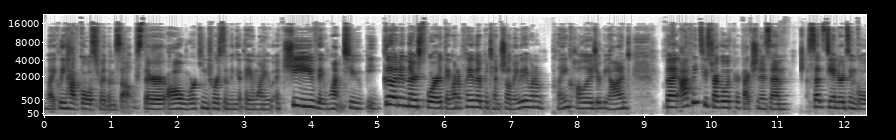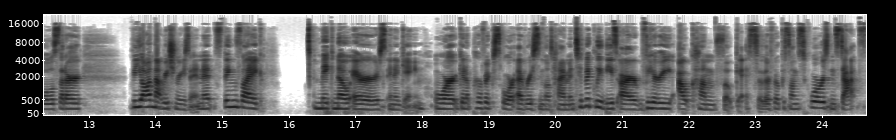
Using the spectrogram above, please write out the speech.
likely have goals for themselves. They're all working towards something that they want to achieve. They want to be good in their sport. They want to play their potential. Maybe they want to play in college or beyond. But athletes who struggle with perfectionism set standards and goals that are beyond that reach and reason. It's things like make no errors in a game or get a perfect score every single time. And typically these are very outcome focused. So they're focused on scores and stats.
